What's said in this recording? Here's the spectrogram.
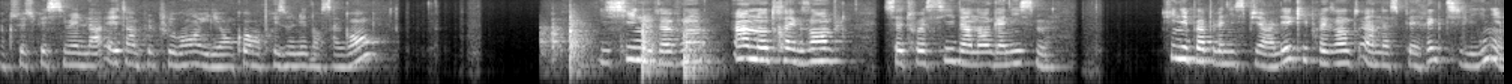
Donc ce spécimen-là est un peu plus grand, il est encore emprisonné dans sa gangue. Ici, nous avons un autre exemple, cette fois-ci d'un organisme qui n'est pas planispiralé, qui présente un aspect rectiligne.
